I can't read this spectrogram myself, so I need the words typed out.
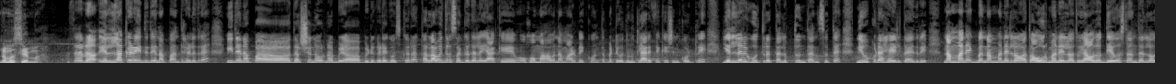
ನಮಸ್ತೆ ಅಮ್ಮ. ಸರ್ ಎಲ್ಲ ಕಡೆ ಇದ್ದಿದ್ದೇನಪ್ಪ ಅಂತ ಹೇಳಿದ್ರೆ ಇದೇನಪ್ಪ ದರ್ಶನ್ ಅವ್ರನ್ನ ಬಿಡುಗಡೆಗೋಸ್ಕರ ಕಲಾವಿದರ ಸಂಘದಲ್ಲೇ ಯಾಕೆ ಹೋಮ ಹವನ ಮಾಡಬೇಕು ಅಂತ. ಬಟ್ ಇವತ್ತೊಂದು ಕ್ಲಾರಿಫಿಕೇಶನ್ ಕೊಟ್ರಿ ಎಲ್ಲರಿಗೂ ಉತ್ತರ ತಲುಪ್ತು ಅಂತ ಅನ್ಸುತ್ತೆ. ನೀವು ಕೂಡ ಹೇಳ್ತಾ ಇದ್ರಿ ನಮ್ಮ ಮನೆಗೆ ನಮ್ಮ ಮನೆಯಲ್ಲೋ ಅಥವಾ ಅವ್ರ ಮನೆಯಲ್ಲೋ ಅಥವಾ ಯಾವುದೋ ದೇವಸ್ಥಾನದಲ್ಲೋ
